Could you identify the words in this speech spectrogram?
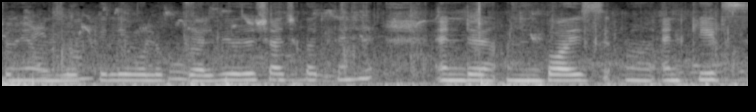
जो हैं, उन लोग के लिए वो लोग ट्वेल्व यूरो चार्ज करते हैं। And boys and kids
